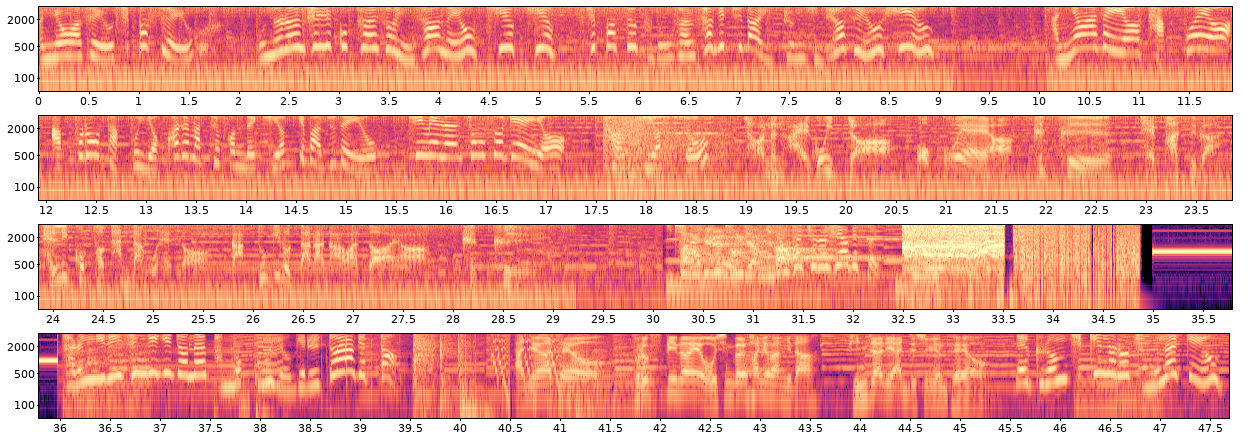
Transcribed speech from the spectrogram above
안녕하세요, 채파스예요. 오늘은 헬리콥터에서 인사하네요. 키읔 키읔. 채파스 부동산 사기치다 2편 기대하세요. 히읗. 안녕하세요. 닭구예요. 앞으로 닭구 역할을 맡을 건데 귀엽게 봐주세요. 취미는 총쏘기예요. 저 귀엽죠? 저는 알고 있죠. 뽀뽀예요. 크크. 제파스가 헬리콥터 탄다고 해서 깍두기로 따라 나왔어요. 크크. 장비를 정지합니다. 탈출을 해야겠어요. 다른 일이 생기기 전에 밥 먹고 여기를 떠야겠다. 안녕하세요. 브룩스 디너에 오신 걸 환영합니다. 빈자리 앉으시면 돼요. 네, 그럼 치킨으로 주문할게요.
